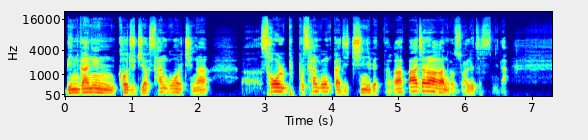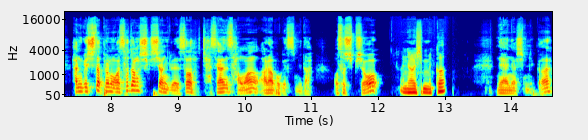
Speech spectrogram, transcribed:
민간인 거주 지역 상공을 지나 어, 서울 북부 상공까지 진입했다가 빠져나간 것으로 알려졌습니다. 한국 시사평론가 서정식 씨 연결해서 자세한 상황 알아보겠습니다. 어서 오십시오. 안녕하십니까? 네, 안녕하십니까?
